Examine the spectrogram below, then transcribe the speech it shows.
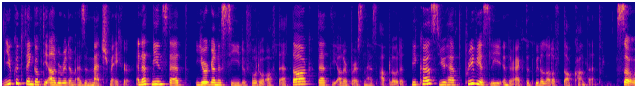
you could think of the algorithm as a matchmaker. And that means that you're gonna see the photo of that dog that the other person has uploaded because you have previously interacted with a lot of dog content. So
